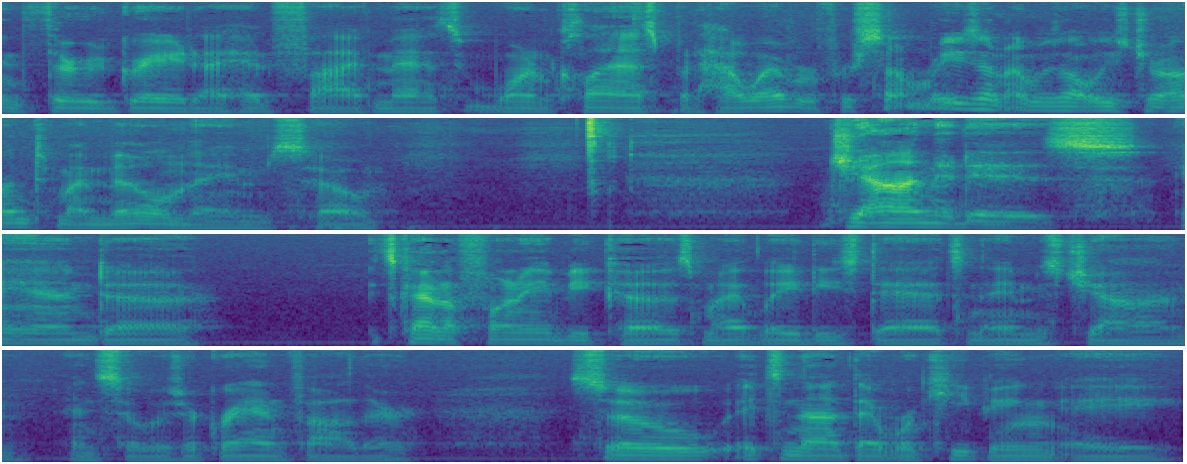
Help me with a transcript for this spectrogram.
in third grade, I had five Matts in one class. But however, for some reason, I was always drawn to my middle name, so John it is. And, uh, it's kind of funny because my lady's dad's name is John, and so is her grandfather. So it's not that we're keeping a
